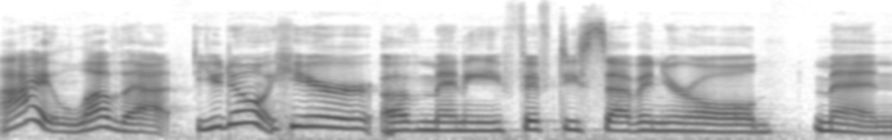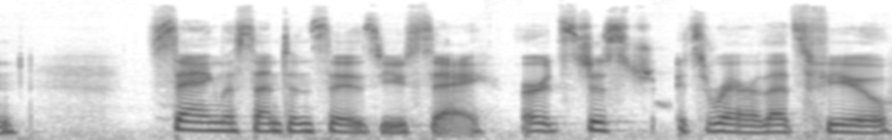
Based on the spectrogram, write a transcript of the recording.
I love that. You don't hear of many 57 year old men saying the sentences you say, or it's just, it's rare. That's few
